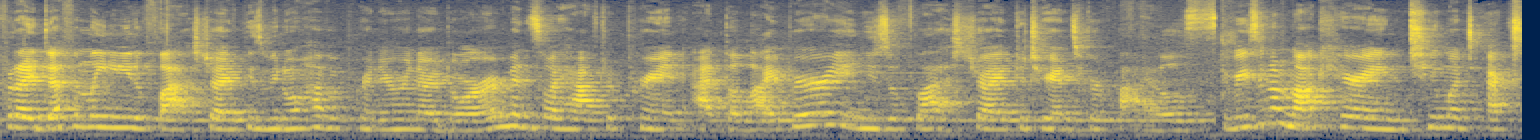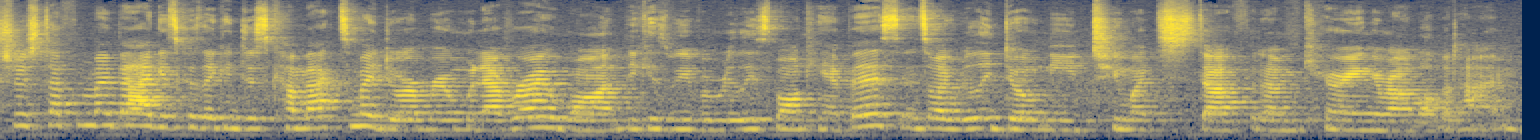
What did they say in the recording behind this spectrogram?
but I definitely need a flash drive because we don't have a printer in our dorm and so I have to print at the library and use a flash drive to transfer files. The reason I'm not carrying too much extra stuff in my bag is because I can just come back to my dorm room whenever I want because we have a really small campus and so I really don't need too much stuff that I'm carrying around all the time.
